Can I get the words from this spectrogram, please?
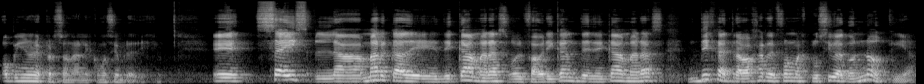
Opiniones personales, como siempre dije. 6. la marca de, de cámaras o el fabricante de cámaras deja de trabajar de forma exclusiva con Nokia.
